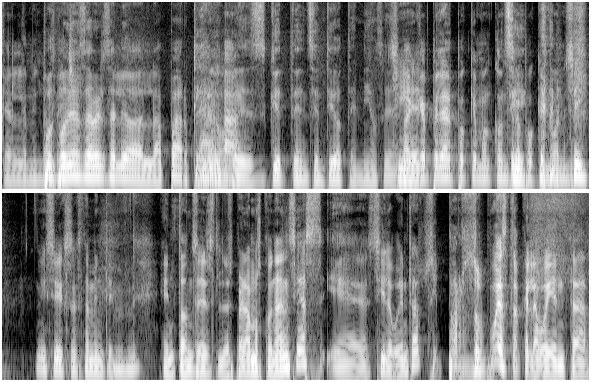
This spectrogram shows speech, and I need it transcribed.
que a la misma Pues fecha. podrían haber salido a la par, pero Claro. pues qué ten- sentido tenía, o sea... Sí. ¿Para eh. qué pelear Pokémon contra Sí. Pokémon? Sí, sí, sí, exactamente. Ujú. Entonces lo esperamos con ansias. Eh, ¿Sí le voy a entrar? Sí, por supuesto que le voy a entrar.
